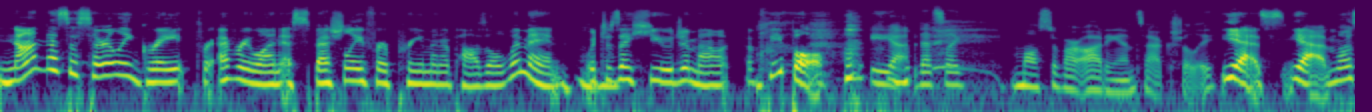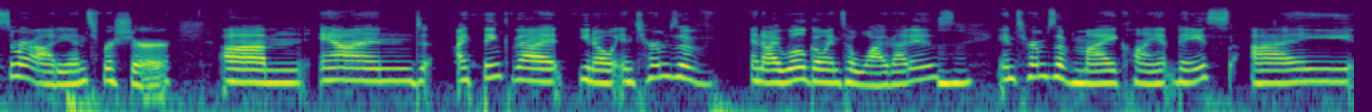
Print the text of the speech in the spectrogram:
not necessarily great for everyone, especially for premenopausal women, which is a huge amount of people. Yeah, that's like most of our audience actually. Yes, yeah, most of our audience for sure. Um, and I think that, you know, in terms of, and I will go into why that is, in terms of my client base, I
